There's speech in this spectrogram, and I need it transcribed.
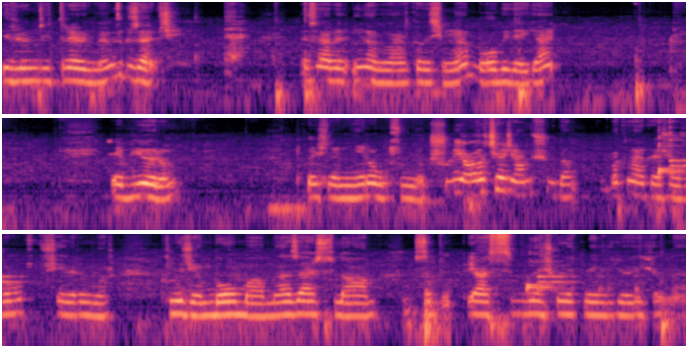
Birbirimizi ittirebilmemiz güzel bir şey. Mesela ben inanın arkadaşımla bu hobideyken seviyorum. Arkadaşlar niye Robux'um yok? Şurayı açacağım şuradan. Bakın arkadaşlar Robux şeylerim var. Kılıcım, bombam, lazer silahım. Sıfır. Ya sizi meşgul etmeyin videoya geçelim ya.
